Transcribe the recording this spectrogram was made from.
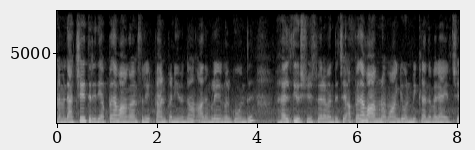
நம்ம இந்த அச்சய திருதி அப்போ தான் வாங்கலாம்னு சொல்லிட்டு பிளான் பண்ணியிருந்தோம். அதுங்களே எங்களுக்கும் வந்து ஹெல்த் இஷ்யூஸ் வேறு வந்துச்சு. அப்போ தான் வாங்கினோம். வாங்கி ஒன் வீக்கில் அந்த மாதிரி ஆயிடுச்சு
